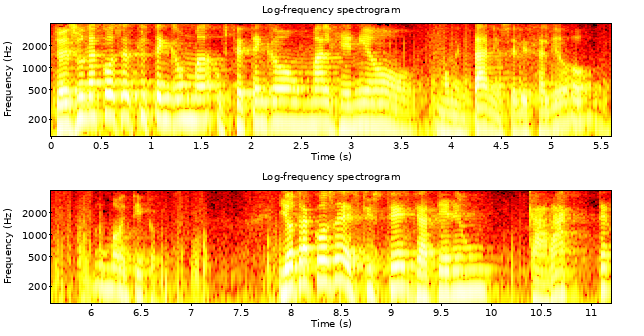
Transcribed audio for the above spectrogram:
Entonces una cosa es que usted tenga, un mal, genio momentáneo, se le salió un momentito. Y otra cosa es que usted ya tiene un carácter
